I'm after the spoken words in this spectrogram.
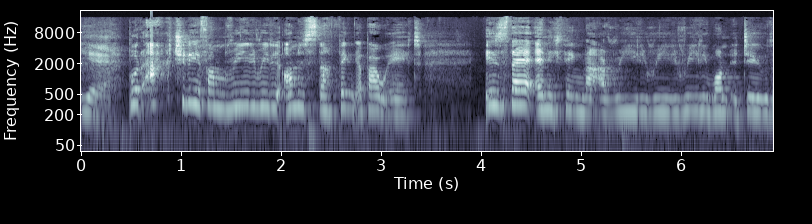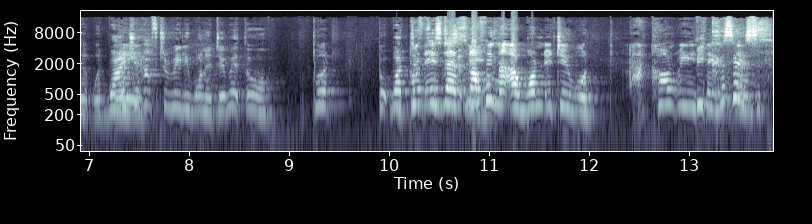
Yeah. but actually if I'm really really honest and I think about it is there anything that I really really really want to do that would Why be do you have to really want to do it though? but But what? but is does there's nothing make? that I want to do would I can't really Because think it's there's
